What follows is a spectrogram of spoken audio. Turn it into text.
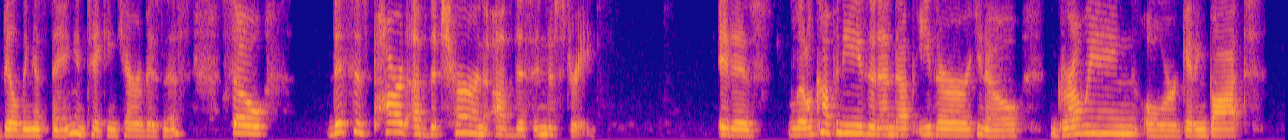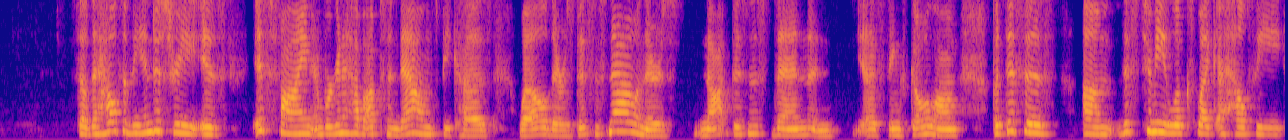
building a thing and taking care of business. So, this is part of the churn of this industry it is little companies that end up either you know growing or getting bought so the health of the industry is is fine and we're going to have ups and downs because well there's business now and there's not business then and as things go along but this is um, this to me looks like a healthy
